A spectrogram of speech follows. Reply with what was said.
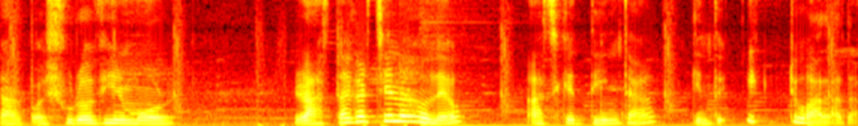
তারপর সুরভির মোড়। রাস্তাঘাট চেনা হলেও আজকের দিনটা কিন্তু একটু আলাদা।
